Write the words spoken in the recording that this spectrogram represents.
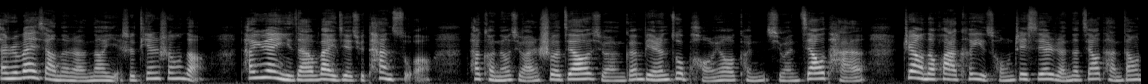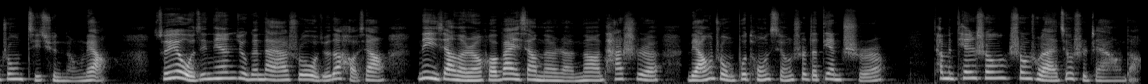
但是外向的人呢，也是天生的，他愿意在外界去探索，他可能喜欢社交，喜欢跟别人做朋友，可能喜欢交谈。这样的话，可以从这些人的交谈当中汲取能量。所以我今天就跟大家说，我觉得好像内向的人和外向的人呢，他是两种不同形式的电池，他们天生生出来就是这样的。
